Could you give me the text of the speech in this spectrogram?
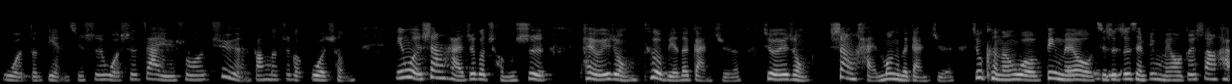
我的点其实我是在于说去远方的这个过程，因为上海这个城市它有一种特别的感觉，就有一种上海梦的感觉。就可能我并没有，其实之前并没有对上海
